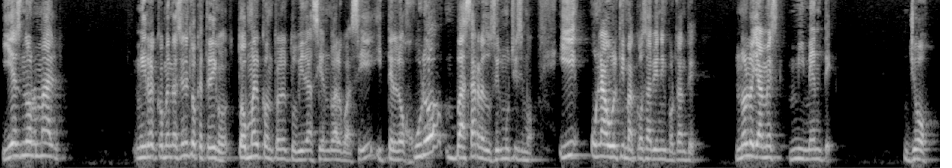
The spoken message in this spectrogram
y es normal. Mi recomendación es lo que te digo, toma el control de tu vida haciendo algo así y te lo juro, vas a reducir muchísimo. Y una última cosa bien importante, no lo llames mi mente, yo.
